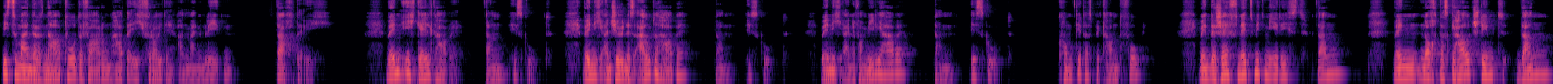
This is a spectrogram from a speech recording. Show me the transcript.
Bis zu meiner Nahtoderfahrung hatte ich Freude an meinem Leben, dachte ich. Wenn ich Geld habe, dann ist gut. Wenn ich ein schönes Auto habe, dann ist gut. Wenn ich eine Familie habe, dann ist gut. Kommt dir das bekannt vor? Wenn der Chef nett mit mir ist, dann, wenn noch das Gehalt stimmt, dann,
